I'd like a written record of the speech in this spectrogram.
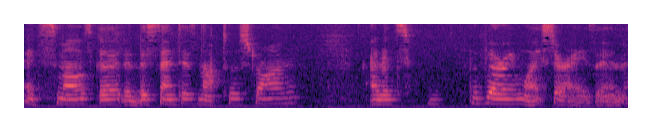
It smells good and the scent is not too strong and it's very moisturizing.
